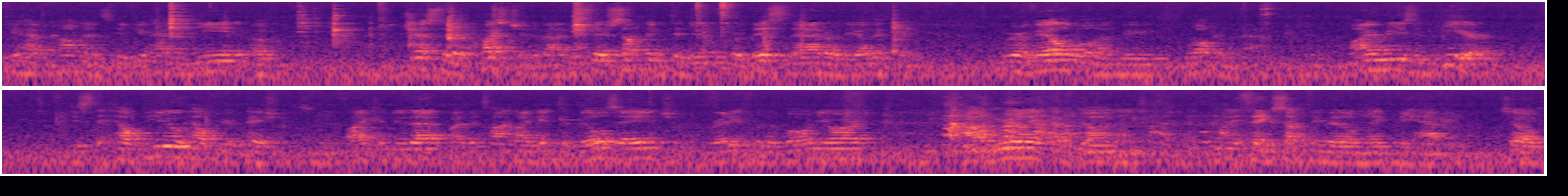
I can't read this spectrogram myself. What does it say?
if you have comments, if you have need of just a question about is there something to do for this, that, or the other thing. We're available and we welcome that. My reason here is to help you help your patients. And if I can do that by the time I get to Bill's age and ready for the boneyard, I'll really have done, I think, something that'll make me happy. So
